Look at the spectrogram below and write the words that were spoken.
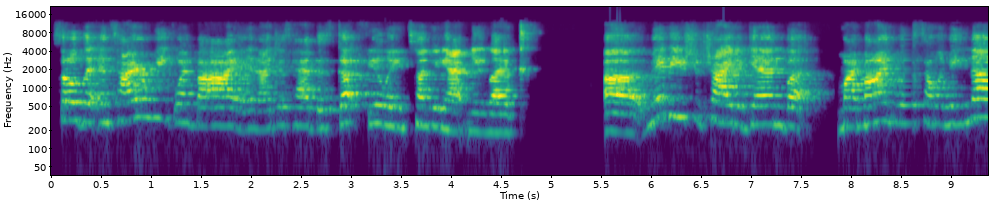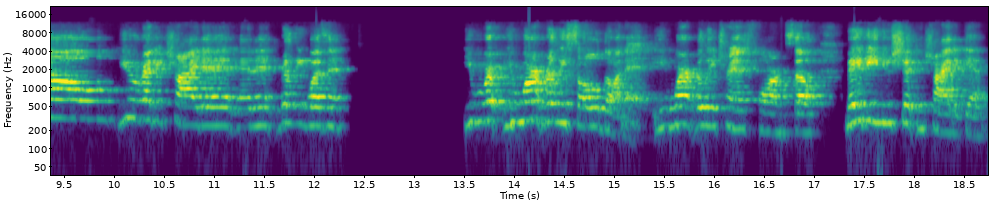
So the entire week went by and I just had this gut feeling tugging at me like, uh, maybe you should try it again. But my mind was telling me, no, you already tried it. And it really wasn't, you were you weren't really sold on it. You weren't really transformed. So maybe you shouldn't try it again.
